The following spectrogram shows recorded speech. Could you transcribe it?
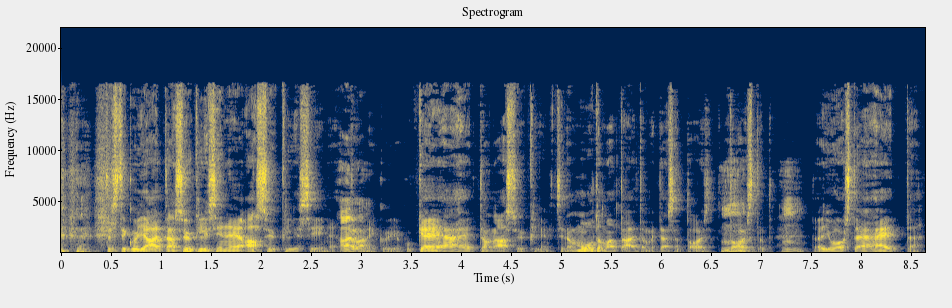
Tietysti kun jaetaan syklisine ja asyklisiin, että aivan. Niin kuin joku keihäheitto on asyklinen, että siinä on muutama taito, mitä sä toistat, mm. toistat mm. tai juosta ja heittää.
